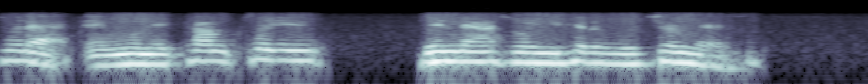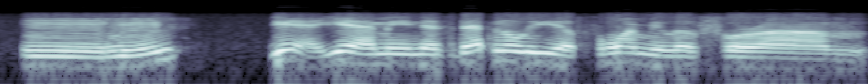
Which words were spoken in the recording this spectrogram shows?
to that, and when it comes to you, then that's when you hit them with your message. Mhm. Yeah, yeah. I mean, there's definitely a formula for um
